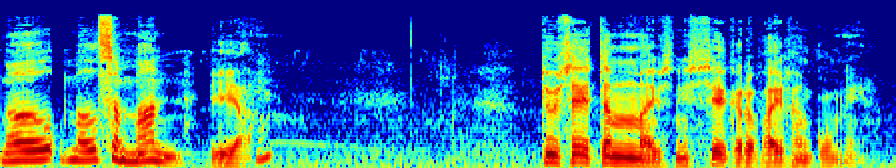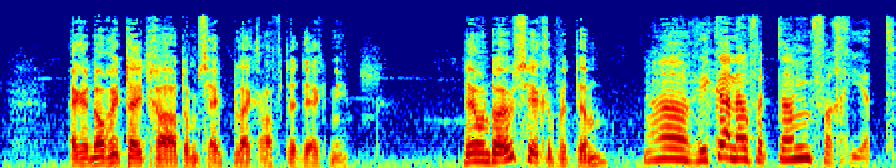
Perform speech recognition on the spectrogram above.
Mil, Mil se man. Ja. Toe sê Tim hy is nie seker of hy gaan kom nie. Ek het nog nie tyd gehad om sy plek af te dek nie. Jy onthou seker vir Tim? Ah, wie kan nou vir Tim vergeet?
